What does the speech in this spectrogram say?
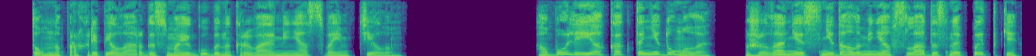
— томно прохрипел Аргос, мои губы накрывая меня своим телом. О боли я как-то не думала. Желание снедало меня в сладостной пытке,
